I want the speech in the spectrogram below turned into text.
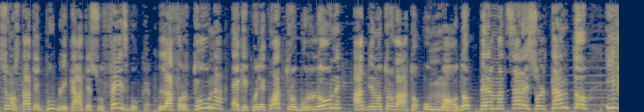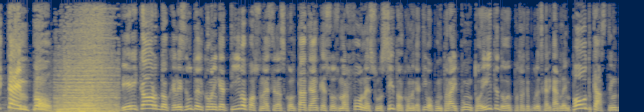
sono state pubblicate su Facebook. La fortuna è che quelle quattro burlone abbiano trovato un modo per ammazzare soltanto il tempo. Vi ricordo che le sedute del comunicativo possono essere ascoltate anche sul smartphone e sul sito ilcomunicativo.rai.it dove potrete pure scaricarle in podcasting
